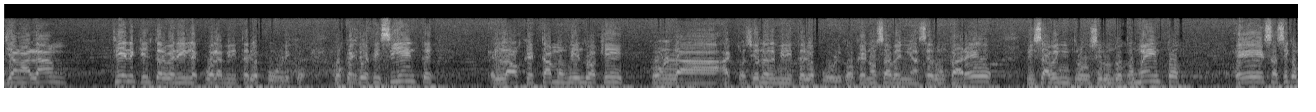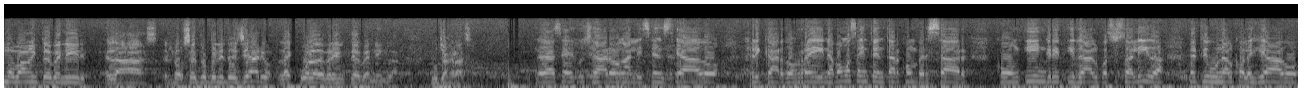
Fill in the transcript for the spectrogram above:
Jean Alain tiene que intervenir la Escuela de Ministerio Público, porque es deficiente lo que estamos viendo aquí con las actuaciones del Ministerio Público, que no saben ni hacer un careo, ni saben introducir un documento. Es así como van a intervenir las- los centros penitenciarios, la escuela debería intervenirla. Muchas gracias. Gracias, escucharon al licenciado Ricardo Reina. Vamos a intentar conversar con Ingrid Hidalgo a su salida del Tribunal Colegiado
